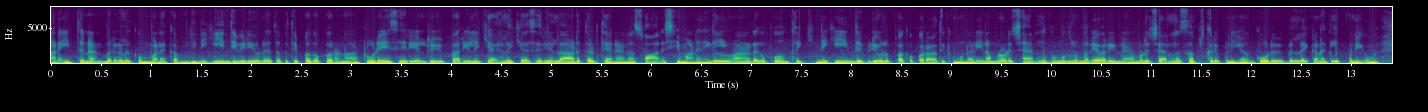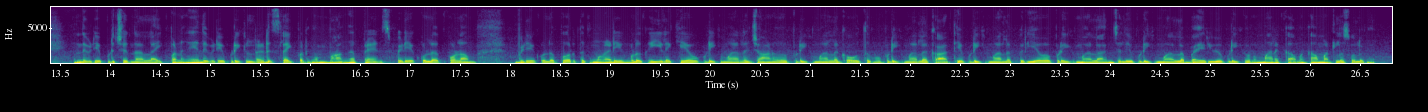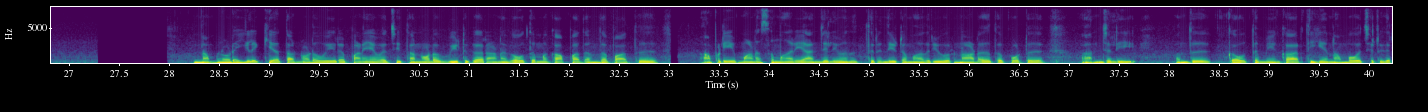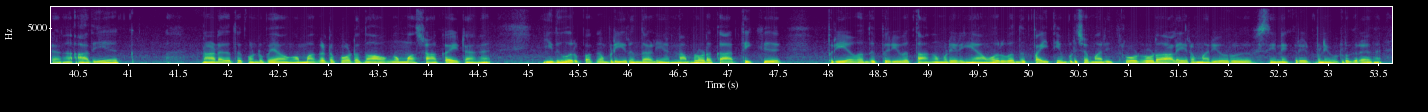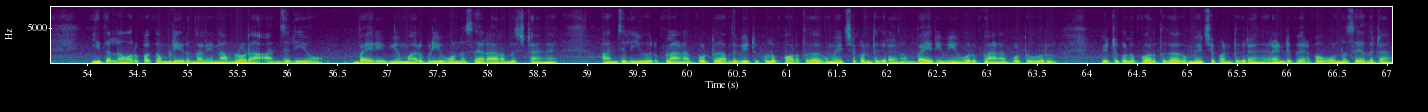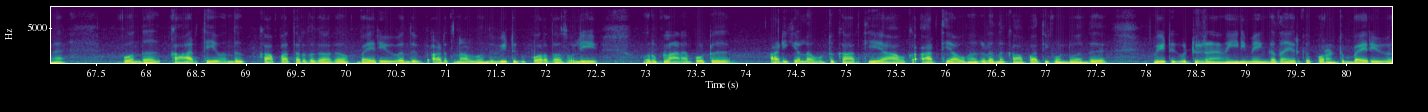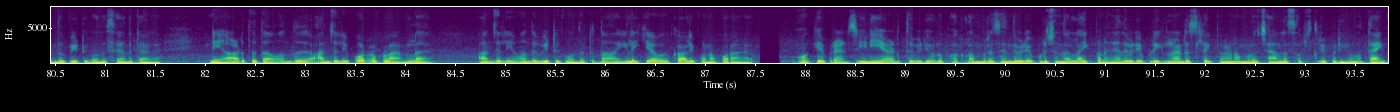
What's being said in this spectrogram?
அனைத்து நண்பர்களுக்கும் வணக்கம். இன்றைக்கி இந்த வீடியோவில் இதை பற்றி பார்க்க போகிறோன்னா டூ டே சீரியல் ரிவிப்பார் இலக்கியா. இலக்கியா சீரியலில் அடுத்தடுத்து என்னென்ன சுவாரஸ்யமான நிகழ்வுலாம் நடக்க போகும் இன்றைக்கி இந்த வீடியோவில் பார்க்க போகிறோம் அதுக்கு முன்னாடி நம்மளோட சேனலுக்கு முதல் முறை வரீங்கன்னா நம்மளோட சேனலை சப்ஸ்கிரைப் பண்ணிக்கோங்க. கூடவே பெல் கிளிக் பண்ணிக்கோங்க. இந்த வீடியோ பிடிச்சிருந்தா லைக் பண்ணுங்கள் இந்த வீடியோ பிடிக்கலனா டிஸ்லைக் பண்ணுங்கள் வாங்க ஃப்ரெண்ட்ஸ் வீடியோக்குள்ளே போகலாம் வீடியோக்குள்ளே போகிறதுக்கு முன்னாடி உங்களுக்கு இலக்கியாவை பிடிக்குமா? இல்லை ஜானுவை பிடிக்குமா? இல்லை கௌதமை பிடிக்குமா? இல்லை கார்த்தியை பிடிக்குமா? இல்லை பிரியாவை பிடிக்குமா? இல்லை அஞ்சலி பிடிக்குமா? இல்லை பைரவியை பிடிக்குமா மறக்காமல் காமெண்ட்டில் சொல்லுங்கள் நம்மளோட இலக்கியா தன்னோட உயிரை பணைய வச்சு தன்னோட வீட்டுக்காரான கௌதமை காப்பாற்றுனதை பார்த்து அப்படியே மனசு மாதிரி அஞ்சலி வந்து திருந்திட்ட மாதிரி ஒரு நாடகத்தை போட்டு அஞ்சலி வந்து கௌதமியும் கார்த்திகையும் நம்ப வச்சுட்டுருக்கிறாங்க அதே நாடகத்தை கொண்டு போய் அவங்க அம்மா கிட்ட போட்டதும் அவங்க அம்மா ஷாக் ஆகிட்டாங்க இது ஒரு பக்கம் இப்படி இருந்தாலையும் நம்மளோட கார்த்திக்கு பிரியா வந்து பிரிவை தாங்க முடியலைங்க. அவர் வந்து பைத்தியம் பிடிச்ச மாதிரி ரோடு ரோடாக அலையிற மாதிரி ஒரு சீனை க்ரியேட் பண்ணி விட்ருக்குறாங்க இதெல்லாம் ஒரு பக்கம் இப்படி இருந்தாலே நம்மளோட அஞ்சலியும் பைரவியும் மறுபடியும் ஒன்று சேர ஆரம்பிச்சிட்டாங்க. அஞ்சலியும் ஒரு பிளானை போட்டு அந்த வீட்டுக்குள்ளே போகிறதுக்காக முயற்சி பண்ணிட்டுக்கிறாங்க பைரவியும் ஒரு பிளானை போட்டு ஒரு வீட்டுக்குள்ளே போகிறதுக்காக முயற்சி பண்ணிட்டுக்கிறாங்க ரெண்டு பேரும் இப்போ ஒன்று சேர்ந்துட்டாங்க. இப்போ வந்து கார்த்தியை வந்து காப்பாற்றுறதுக்காக பைரவி வந்து அடுத்த நாள் வந்து வீட்டுக்கு போகிறதா சொல்லி ஒரு பிளானை போட்டு அடிக்கெல்லாம் விட்டு கார்த்தியை அவ கார்த்தி அவங்கக்கிட்டேருந்து காப்பாற்றி கொண்டு வந்து வீட்டுக்கு விட்டுட்டு நான் இனிமேல் இங்கே தான் இருக்க போகிறேன்ட்டு பைரவி வந்து வீட்டுக்கு வந்து சேர்ந்துட்டாங்க. நீ அடுத்ததாக வந்து அஞ்சலி போடுற பிளானில் அஞ்சலியும் வந்து வீட்டுக்கு வந்துட்டு தான் இலக்கியாவை காலி பண்ண போகிறாங்க ஓகே ஃப்ரெண்ட்ஸ் இனி அடுத்த வீடியோவில் பார்க்கலாம் ஃப்ரெண்ட்ஸ் இந்த வீடியோ பிடிச்சிருந்தா லைக் பண்ணுங்கள் இந்த வீடியோ பிடிக்கலாம் டிஸ்லைக் பண்ணுங்கள் நம்மளோட சேனலை சப்ஸ்கிரைப் பண்ணிக்கோங்க. தேங்க்யூ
